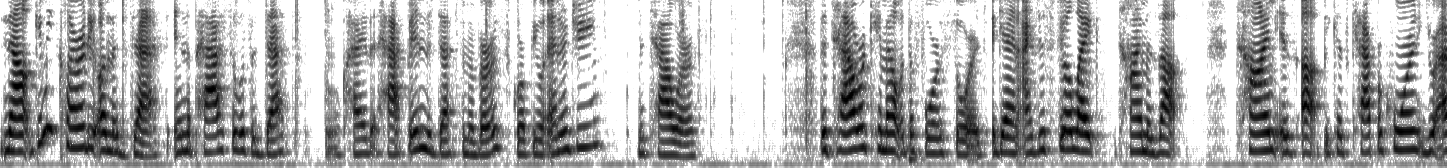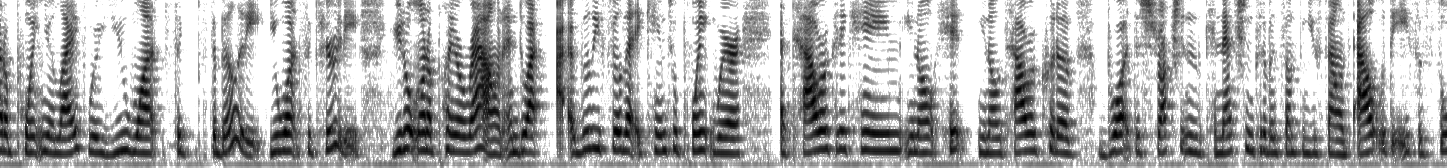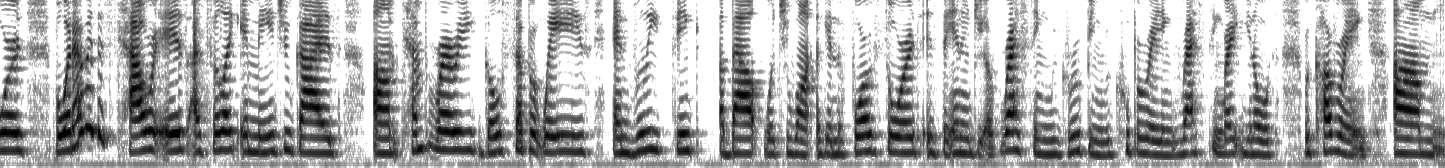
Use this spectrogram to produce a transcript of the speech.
Now, give me clarity on the death. In the past, it was a death, okay, that happened, the death in reverse, Scorpio energy, the tower. The tower came out with the four of swords. Again, I just feel like time is up. Time is up because Capricorn, you're at a point in your life where you want stability. You want security. You don't want to play around. And do I I really feel that it came to a point where a tower could have came, you know, hit, you know, tower could have brought destruction and the connection could have been something you found out with the Ace of Swords. But whatever this tower is, I feel like it made you guys um temporary, go separate ways and really think about what you want. Again, the Four of Swords is the energy of resting, regrouping, recuperating, resting, right? You know, recovering, um,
